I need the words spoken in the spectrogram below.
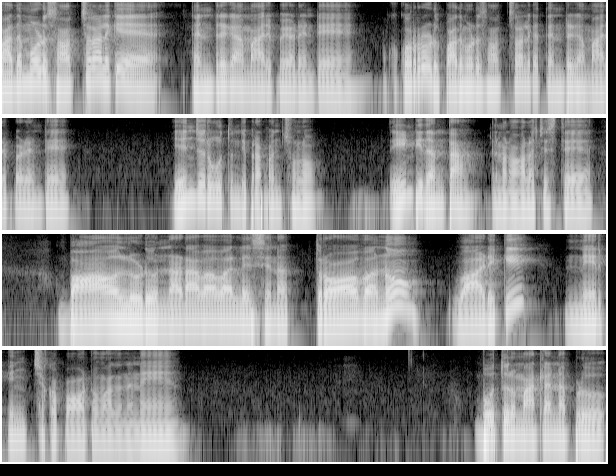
పదమూడు సంవత్సరాలకే తండ్రిగా మారిపోయాడంటే ఒక కుర్రోడు పదమూడు సంవత్సరాలకే తండ్రిగా మారిపోయాడంటే ఏం జరుగుతుంది ప్రపంచంలో? ఏంటి ఇదంతా అని మనం ఆలోచిస్తే బాలుడు నడవవలసిన త్రోవను వాడికి నేర్పించకపోవటం వలననే. బూతులు మాట్లాడినప్పుడు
